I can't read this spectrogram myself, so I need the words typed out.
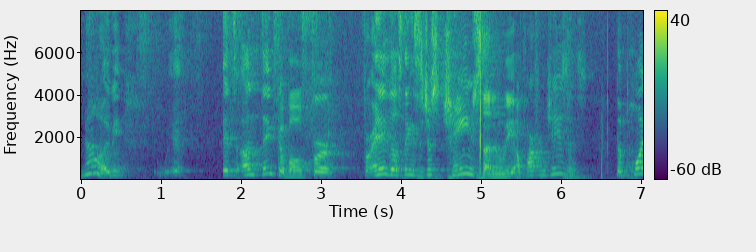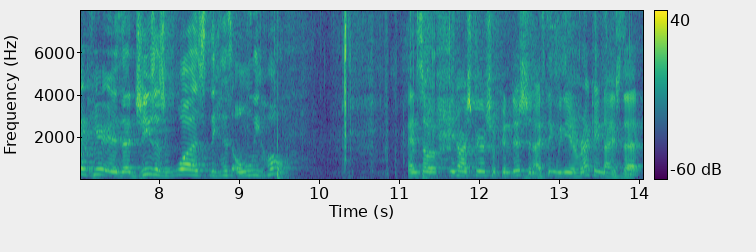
No, I mean, it's unthinkable for, for any of those things to just change suddenly apart from Jesus. The point here is that Jesus was the, his only hope. And so, in our spiritual condition, I think we need to recognize that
